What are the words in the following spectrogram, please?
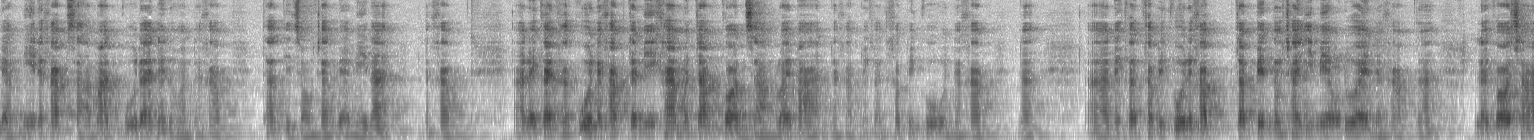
แบบนี้นะครับสามารถกู้ได้แน่นอนนะครับ ถ้าติดสองชั้นแบบนี้นะนะครับ ในการเข้ากู้นะครับจะมีค่ามาจำก่อน 300 บาทนะครับในการเข้าไปกู้นะครับนะในการเข้าไปกู้นะครับจำเป็นต้องใช้อีเมลด้วยนะครับนะแล้วก็ใช้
